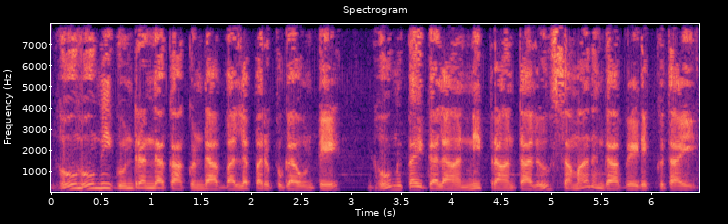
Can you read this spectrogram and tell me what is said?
భూమి గుండ్రంగా కాకుండా బల్లపరుపుగా ఉంటే భూమిపై గల అన్ని ప్రాంతాలు సమానంగా వేడెక్కుతాయి.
